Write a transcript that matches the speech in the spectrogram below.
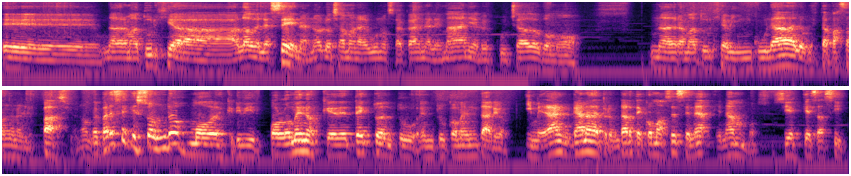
eh, una dramaturgia al lado de la escena, ¿no? Lo llaman algunos acá en Alemania, lo he escuchado como una dramaturgia vinculada a lo que está pasando en el espacio. ¿no? Me parece que son dos modos de escribir, por lo menos que detecto en tu, en tu comentario. Y me dan ganas de preguntarte cómo haces en, en ambos, si es que es así.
